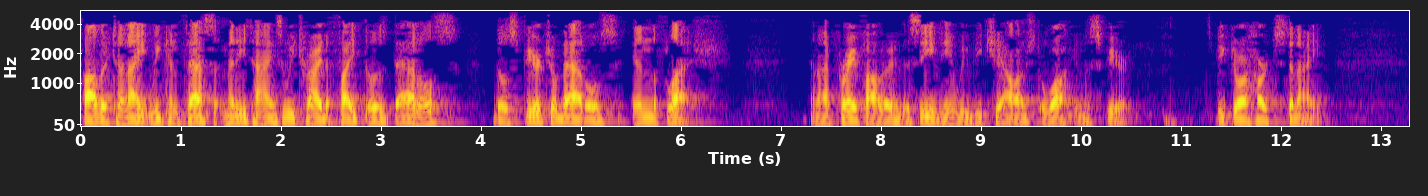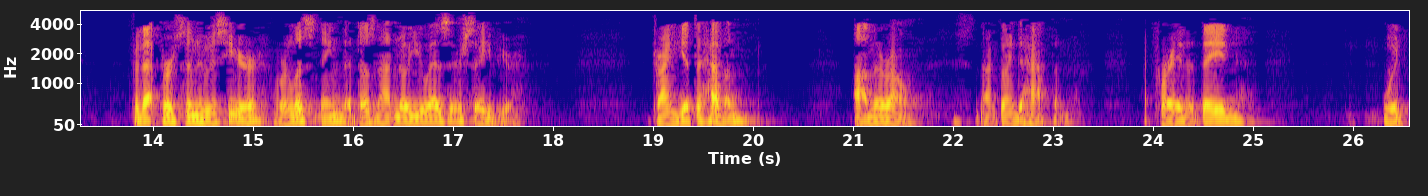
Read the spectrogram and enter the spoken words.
Father, tonight we confess that many times we try to fight those battles, those spiritual battles in the flesh. And I pray, Father, this evening we be challenged to walk in the Spirit. Speak to our hearts tonight. For that person who is here or listening that does not know you as their Savior, trying to get to heaven on their own, it's not going to happen. I pray that they would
